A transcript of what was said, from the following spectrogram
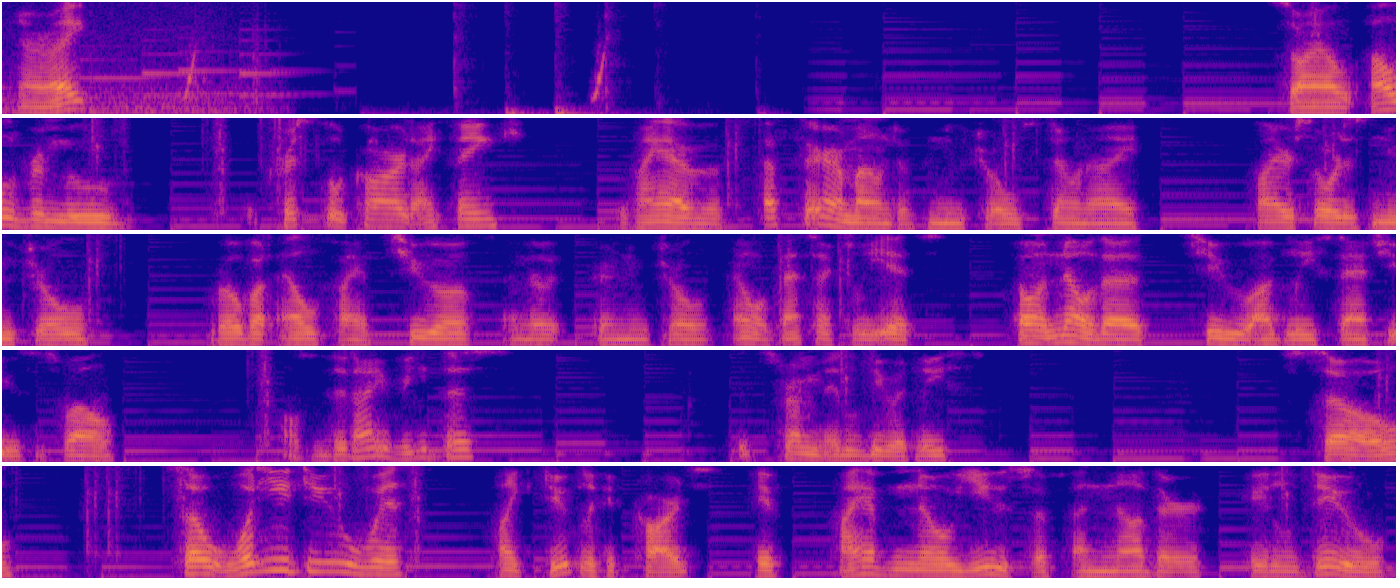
Alright. So I'll, I'll remove the crystal card, I think, because I have a, fair amount of neutrals, don't I? Fire Sword is neutral, Robot Elf I have two of, and they're neutral. Oh, that's actually it. Oh, no, the two ugly statues as well. Also, did I read this? It's from Ittle Dew, at least. So... So, what do you do with, like, duplicate cards if I have no use of another Ittle Dew?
